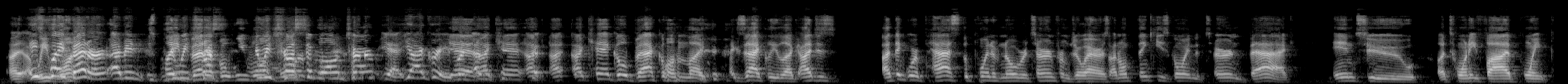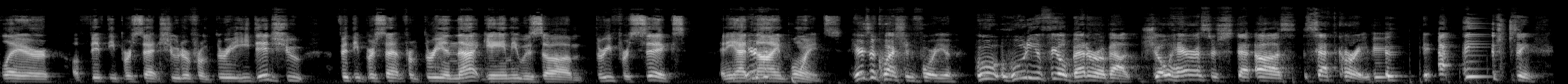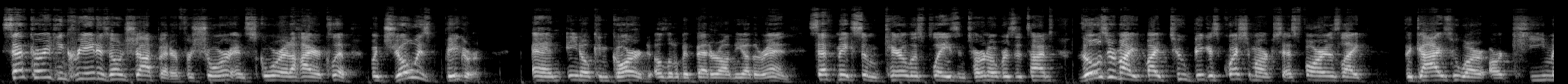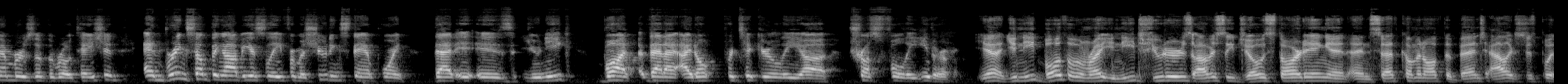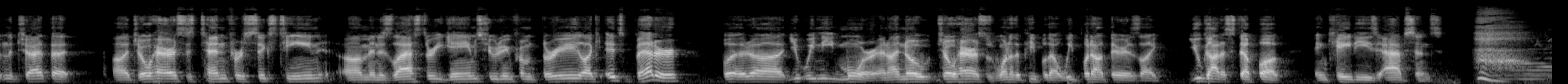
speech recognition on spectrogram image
I, he's played want, better. I mean, he's played better, trust, but we do we trust him long term? Yeah, yeah, I agree. Yeah, but, I, I, can't. I, I, I can't go back on like exactly like I just. I think we're past the point of no return from Joe Harris. I don't think he's going to turn back into a 25 point player, a 50% shooter from three. He did shoot 50% from three in that game. He was um, three for six and he had here's nine a, points. Here's a question for you: Who who do you feel better about, Joe Harris or Ste- uh, Seth Curry? Because I think interesting. Seth Curry can create his own shot better for sure and score at a higher clip, but Joe is bigger and you know can guard a little bit better on the other end. Seth makes some careless plays and turnovers at times. Those are my my two biggest question marks as far as like the guys who are are key members of the rotation and bring something obviously from a shooting standpoint that is unique but that I, I don't particularly uh, trust fully either of them. Yeah, you need both of them, right? You need shooters. Obviously, Joe starting and, and Seth coming off the bench. Alex just put in the chat that uh, Joe Harris is 10 for 16 um, in his last three games, shooting from three. Like, it's better, but uh, you, we need more. And I know Joe Harris was one of the people that we put out there is like, you got to step up in KD's absence.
